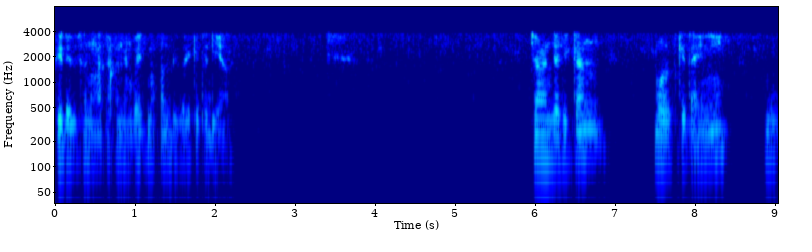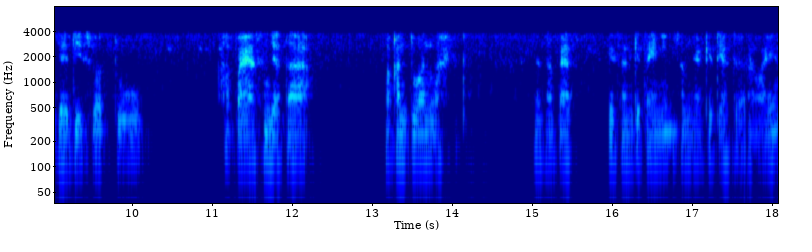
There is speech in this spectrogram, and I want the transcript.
tidak bisa mengatakan yang baik maka lebih baik kita diam. Jangan jadikan mulut kita ini menjadi suatu apa ya senjata makan tuan lah gitu. Dan sampai lisan kita ini bisa menyakiti hati orang lain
